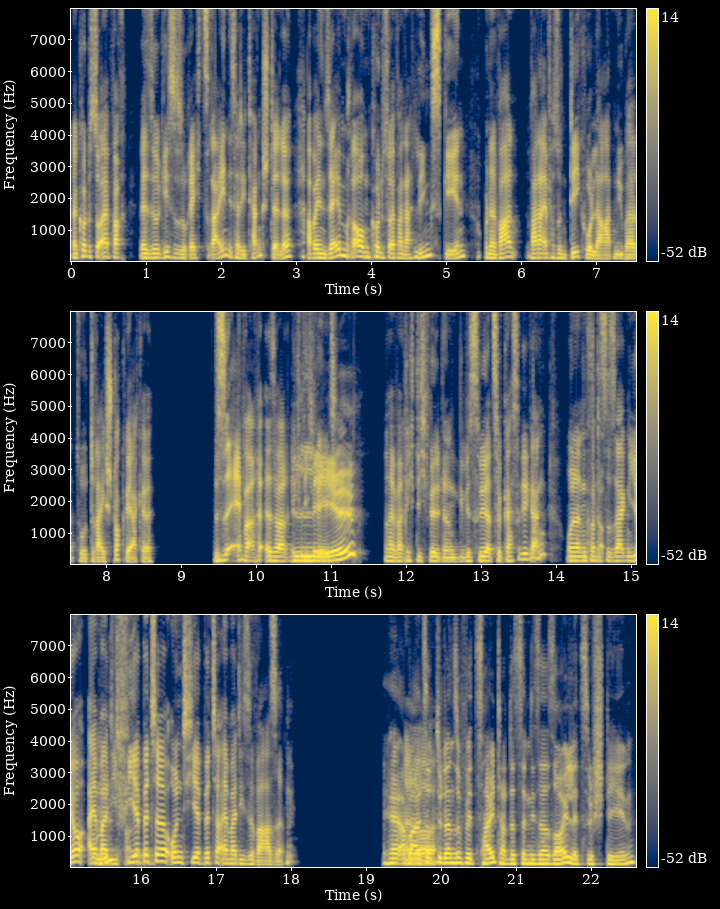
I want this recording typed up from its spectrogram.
dann konntest du einfach, also gehst du so rechts rein, ist ja die Tankstelle, aber im selben Raum konntest du einfach nach links gehen und dann war, war da einfach so ein Dekoladen über so drei Stockwerke. Das ist einfach, es war richtig Leel? wild. Und dann war richtig wild. Und dann bist du wieder zur Kasse gegangen und dann konntest du sagen, jo, einmal die vier bitte und hier bitte einmal diese Vase. Ja, aber also, als ob du dann so viel Zeit hattest, in dieser Säule zu stehen.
